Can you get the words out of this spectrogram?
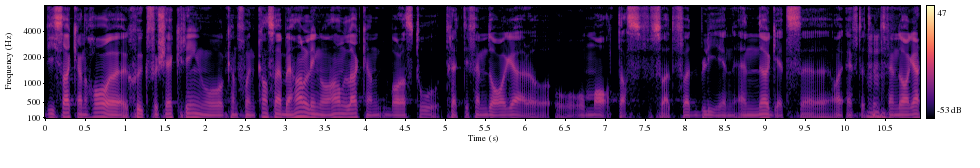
vissa kan ha eh, sjukförsäkring och kan få en cancerbehandling och andra kan bara stå 35 dagar och, och, och matas så att, för att bli en, en nuggets eh, efter Mm. 35 dagar.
